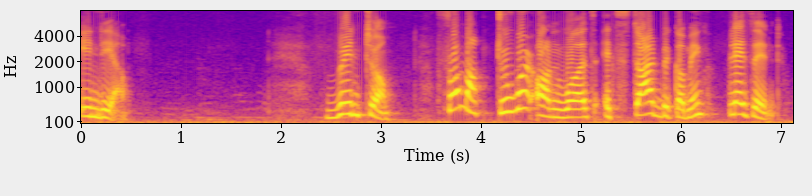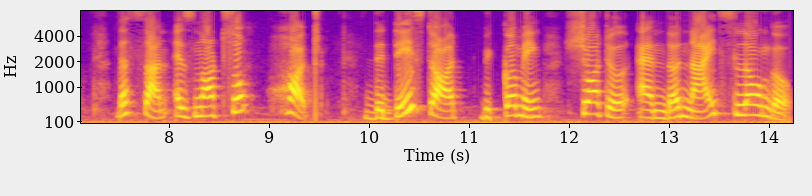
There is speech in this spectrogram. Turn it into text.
India. Winter. From October onwards, it start becoming pleasant. The sun is not so hot. The days start becoming shorter and the nights longer.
